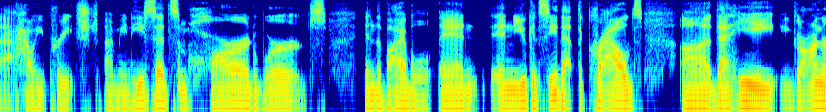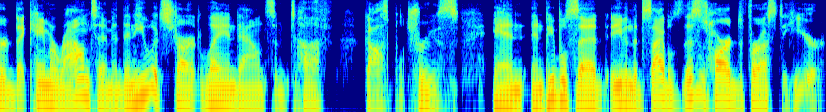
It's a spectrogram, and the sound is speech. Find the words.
uh, how he preached. I mean, he said some hard words in the Bible, and and you can see that the crowds uh, that he garnered that came around him, and then he would start laying down some tough gospel truths, and and people said, even the disciples, this is hard for us to hear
